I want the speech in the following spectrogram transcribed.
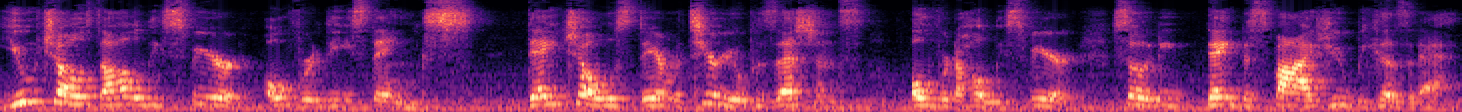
You chose the Holy Spirit over these things. They chose their material possessions over the Holy Spirit. So they, despise you because of that.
